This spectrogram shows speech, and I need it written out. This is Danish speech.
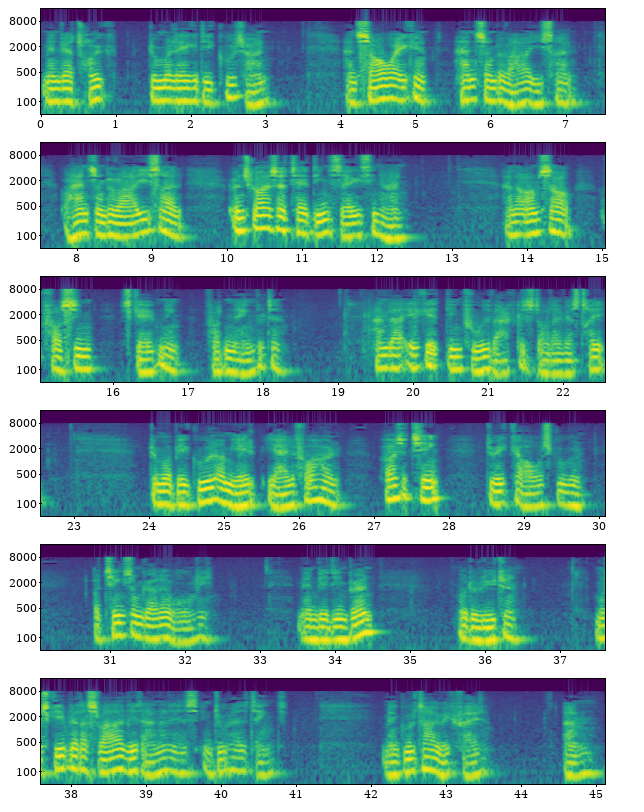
Men vær tryg, du må lægge det i Guds hånd. Han sover ikke, han som bevarer Israel. Og han som bevarer Israel, ønsker også at tage din sag i sin hånd. Han har omsorg for sin skabning, for den enkelte. Han lader ikke din fod vakle, står der i vers 3. Du må bede Gud om hjælp i alle forhold, også ting, du ikke kan overskue, og ting, som gør dig urolig. Men ved din bøn må du lytte. Måske bliver der svaret lidt anderledes, end du havde tænkt. Men Gud tager jo ikke fejl. Amen.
